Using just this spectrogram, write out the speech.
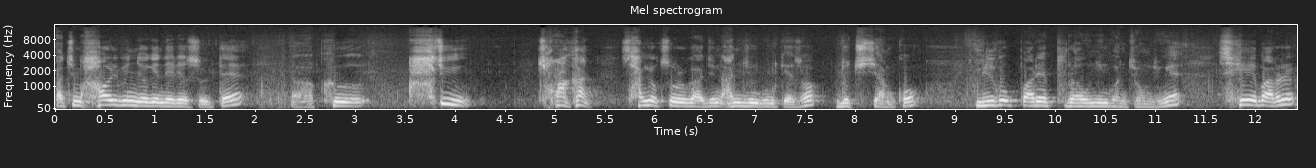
마침 하얼빈역에 내렸을 때 어, 그 아주 정확한 사격수를 가진 안중근께서 놓치지 않고 일곱 발의 브라우닝 권총 중에 세 발을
